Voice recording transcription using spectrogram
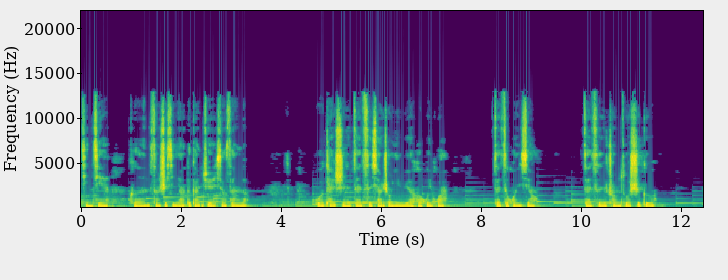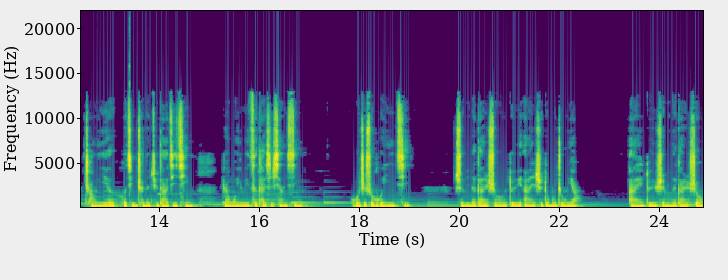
警戒和丧失信仰的感觉消散了。我开始再次享受音乐和绘画，再次欢笑。再次创作诗歌，长夜和清晨的巨大激情，让我又一次开始相信，或者说回忆起，生命的感受对于爱是多么重要，爱对于生命的感受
